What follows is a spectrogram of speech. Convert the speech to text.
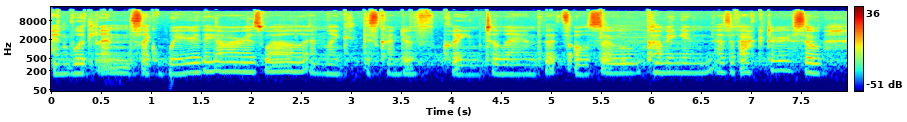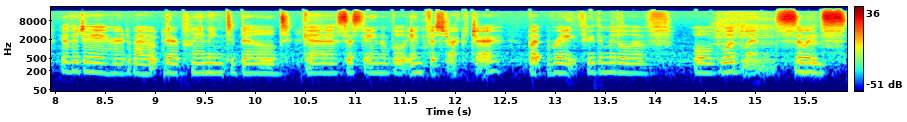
and woodlands, like where they are as well, and like this kind of claim to land that's also coming in as a factor. So the other day I heard about they're planning to build like, a sustainable infrastructure, but right through the middle of old woodlands. So mm-hmm. it's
